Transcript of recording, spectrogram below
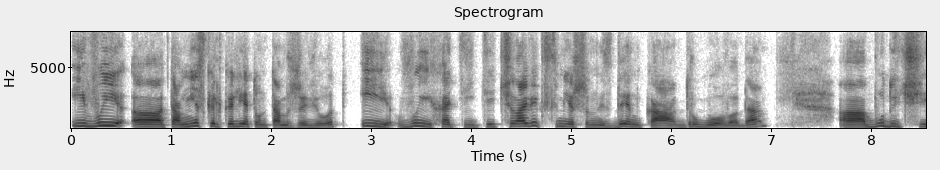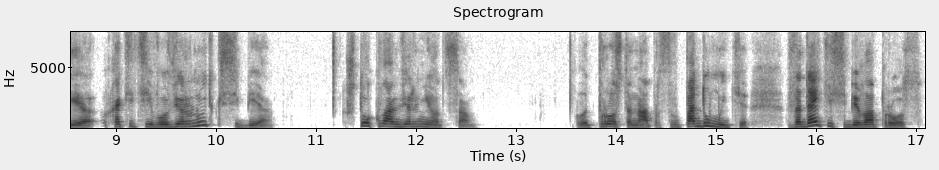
и вы, э, там, несколько лет он там живет, и вы хотите, человек смешанный с ДНК другого, да, э, будучи, хотите его вернуть к себе, что к вам вернется? Вот просто-напросто. Вы подумайте, задайте себе вопрос –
